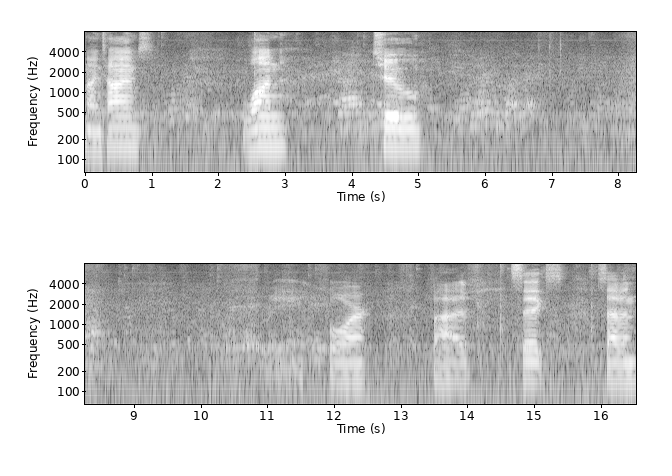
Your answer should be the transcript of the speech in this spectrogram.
Nine times. One two, three, four, five, six, seven,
